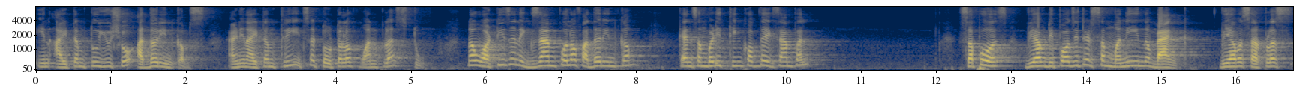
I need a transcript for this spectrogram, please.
in item 2 you show other incomes and in item 3 it is a total of 1 plus 2. Now what is an example of other income? Can somebody think of the example? Suppose we have deposited some money in a bank, we have a surplus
